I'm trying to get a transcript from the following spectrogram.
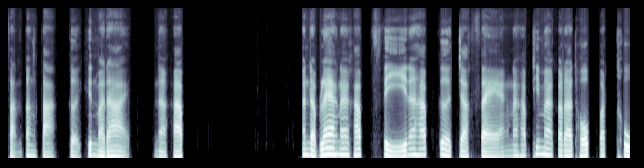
สันต่างๆ เกิดขึ้นมาได้นะครับ อันดับแรกนะครับ สีนะครับเกิดจากแสงนะครับที่มากระทบวัตถุ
